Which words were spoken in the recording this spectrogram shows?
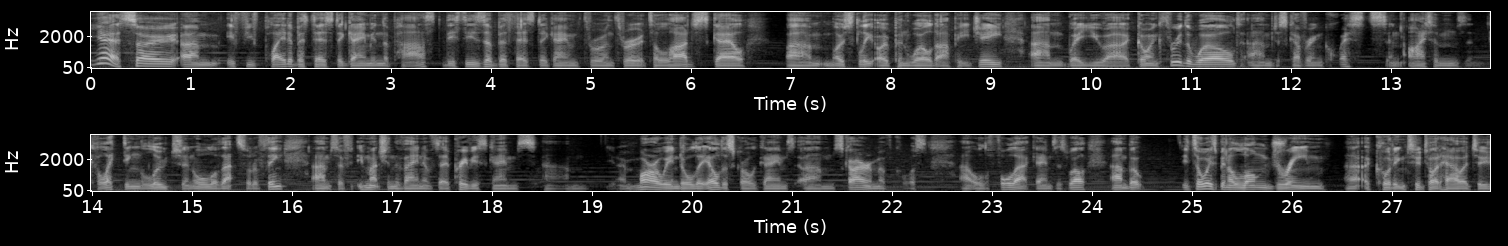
Yeah, so um, if you've played a Bethesda game in the past, this is a Bethesda game through and through. It's a large scale um, mostly open world RPG um, where you are going through the world, um, discovering quests and items and collecting loot and all of that sort of thing. Um, so, much in the vein of their previous games. Um, you know, Morrowind, all the Elder Scroll games, um, Skyrim, of course, uh, all the Fallout games as well. but it's always been a long dream, uh, according to Todd Howard, to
